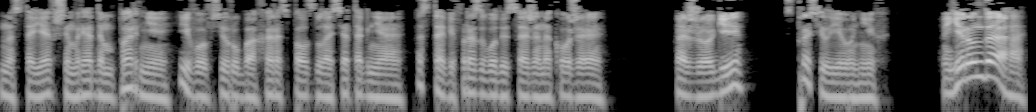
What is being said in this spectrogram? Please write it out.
На стоявшем рядом парне и вовсе рубаха расползлась от огня, оставив разводы сажи на коже. «Ожоги?» — спросил я у них. «Ерунда!»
